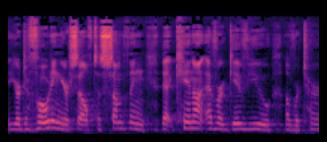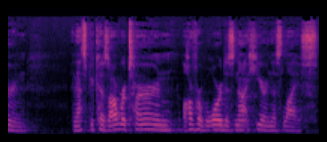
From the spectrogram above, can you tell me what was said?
that you're devoting yourself to something that cannot ever give you a return. And that's because our return, our reward is not here in this life,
